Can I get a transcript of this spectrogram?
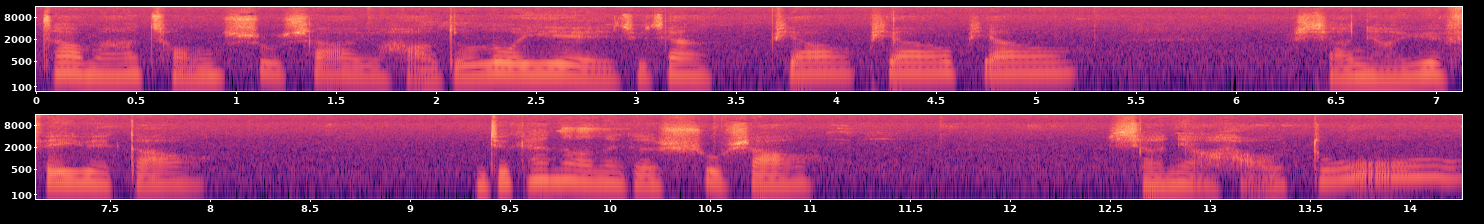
知道吗？从树梢有好多落叶，就这样飘飘飘。小鸟越飞越高，你就看到那个树梢，小鸟好多。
